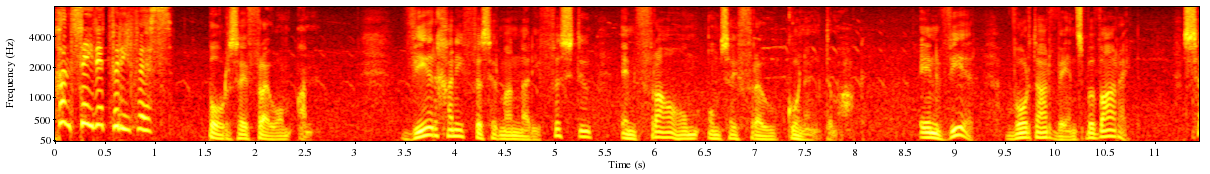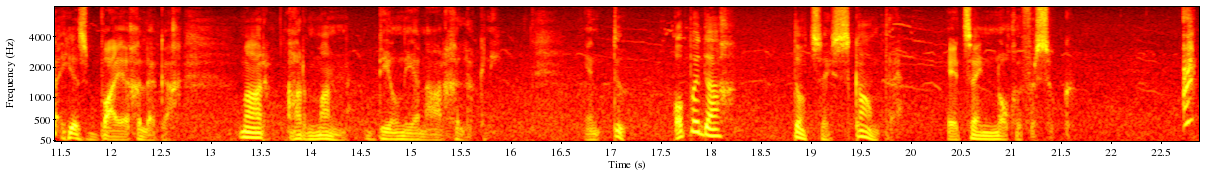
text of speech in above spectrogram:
gaan sê dit vir die vis. Por sy vrou hom aan. Weer gaan die visserman na die vis toe en vra hom om sy vrou koning te maak. En weer word haar wens bewaarheid. Sy is baie gelukkig, maar haar man deel nie aan haar geluk nie. En toe, op 'n dag, tot sy skaamte, het sy nog 'n versoek. Ek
